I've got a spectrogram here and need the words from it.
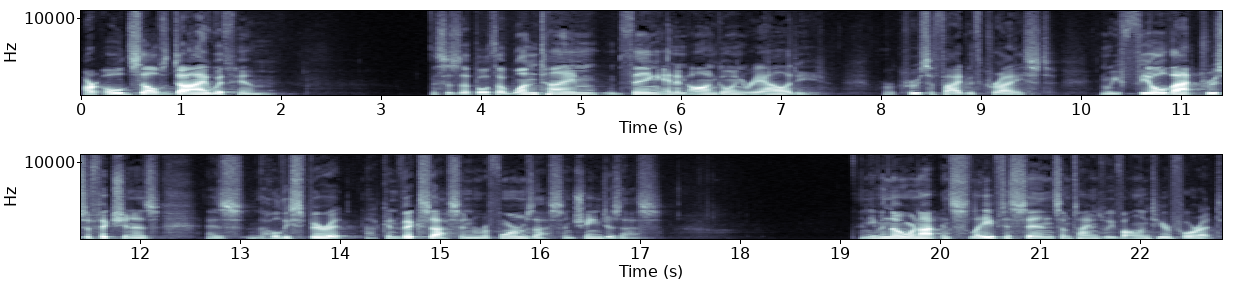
Our old selves die with him. This is a, both a one time thing and an ongoing reality. We're crucified with Christ. And we feel that crucifixion as, as the Holy Spirit uh, convicts us and reforms us and changes us. And even though we're not enslaved to sin, sometimes we volunteer for it,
